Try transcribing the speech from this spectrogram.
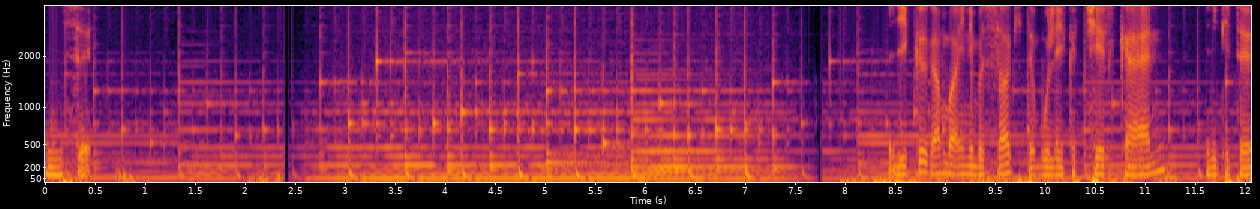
insert. Jika gambar ini besar kita boleh kecilkan. Jadi kita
